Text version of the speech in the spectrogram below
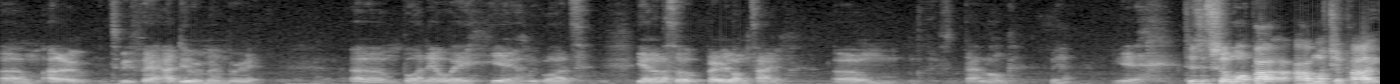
Um, I don't. To be fair, I do remember it. Um, Barnet away, yeah, with Bards. Yeah, no, that's a very long time. Um, that long. Yeah. Yeah. Does it sum up how, much a part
